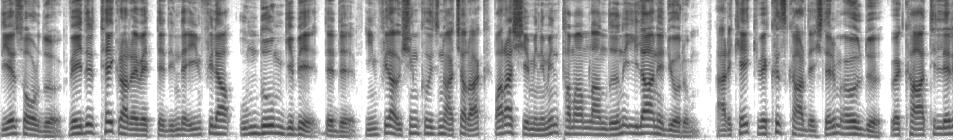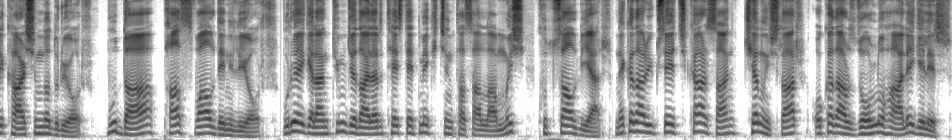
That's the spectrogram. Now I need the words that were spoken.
diye sordu. Vader tekrar evet dediğinde Infila umduğum gibi dedi. Infila ışın kılıcını açarak baraj yeminimin tamamlandığını ilan ediyorum. Erkek ve kız kardeşlerim öldü ve katilleri karşımda duruyor. Bu dağa Pasval deniliyor. Buraya gelen tüm Jedi'ları test etmek için tasarlanmış kutsal bir yer. Ne kadar yükseğe çıkarsan challenge'lar o kadar zorlu hale gelir.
